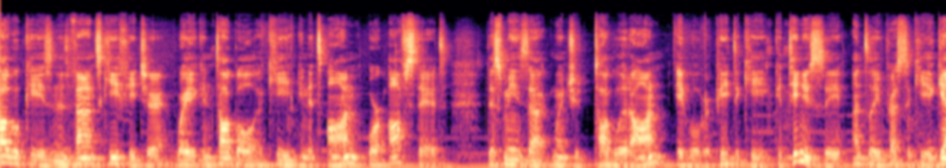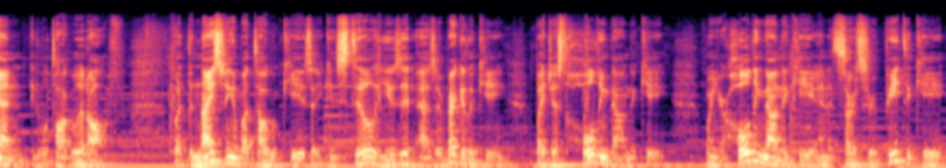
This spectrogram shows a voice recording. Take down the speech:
Toggle key is an advanced key feature where you can toggle a key in its on or off state. This means that when you toggle it on, it will repeat the key continuously until you press the key again, it will toggle it off. But the nice thing about toggle key is that you can still use it as a regular key by just holding down the key. When you're holding down the key and it starts to repeat the key,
